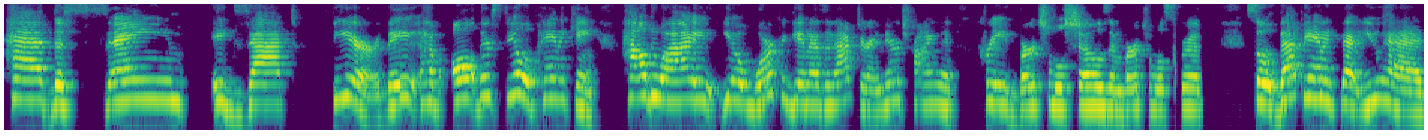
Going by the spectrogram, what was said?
had the same exact fear. They have all, they're still panicking. How do I, you know, work again as an actor? And they're trying to create virtual shows and virtual scripts. So that panic that you had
